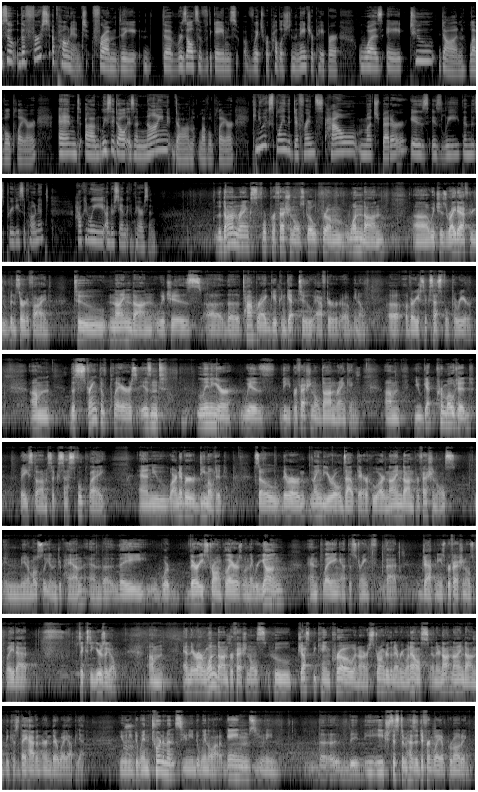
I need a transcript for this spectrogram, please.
So the first opponent from the the results of the games of which were published in the Nature paper was a two Dan level player, and um, Lee Sedol is a nine Dan level player. Can you explain the difference? How much better is is Lee than this previous opponent? How can we understand the comparison? The Dan ranks for professionals go from one Dan, uh, which is right after you've been certified, to nine Dan, which is uh, the top rank you can get to after uh, you know a very successful career. Um, the strength of players isn't linear with the professional Dan ranking. Um, you get promoted based on successful play, and you are never demoted. So there are 90 year olds out there who are nine Dan professionals, in you know mostly in Japan, and uh, they were very strong players when they were young, and playing at the strength that Japanese professionals played at 60 years ago. Um, and there are one Dan professionals who just became pro and are stronger than everyone else, and they're not nine Dan because they haven't earned their way up yet. You need to win tournaments, you need to win a lot of games, you need. The, the, each system has a different way of promoting.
